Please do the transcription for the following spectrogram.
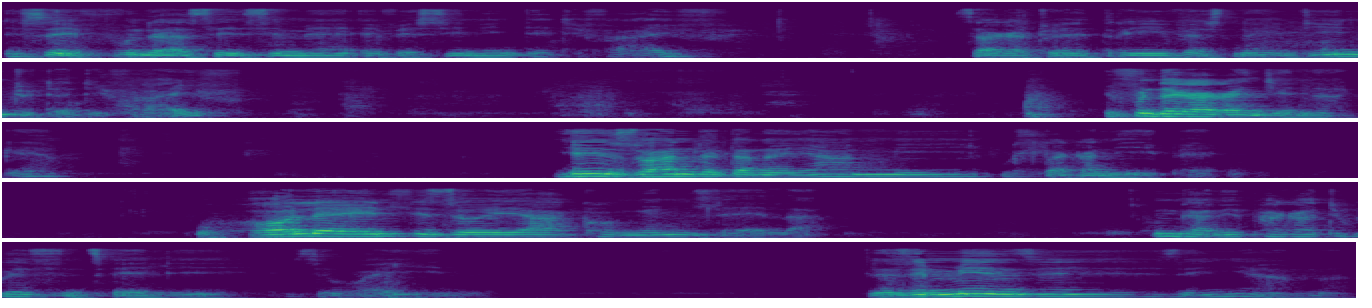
Esifunda sisime evesini 35 Zaga 23 verse 19 to 35 Ifundeka kanjena ke? Yezwa ndodana yami uhlakaniphe. Uhole inhliziyo yakho ngendlela. Ungabe phakathi kwezinseli zewayini. Leziminzi zenyama.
